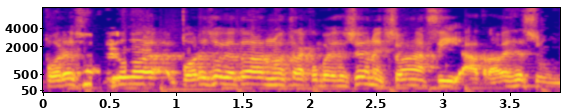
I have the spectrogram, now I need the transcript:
Por eso, por eso que todas nuestras conversaciones son así, a través de Zoom.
